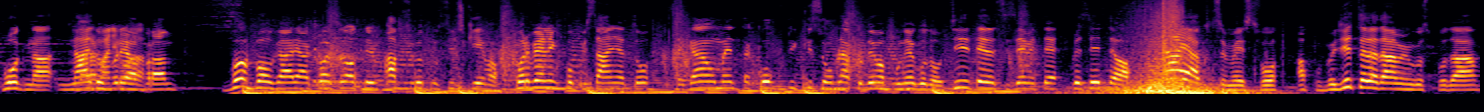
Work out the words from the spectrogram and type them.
плъгна най-добрия бранд в България, който носим абсолютно всички в първия линк в описанието. Сега е момента, колкото и кисело мляко да има по него, да отидете и да си вземете. Представете в най-якото семейство. А победителя, дами и господа,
